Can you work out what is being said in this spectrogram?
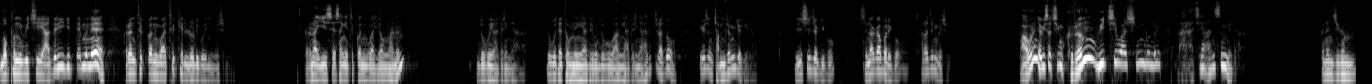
높은 위치의 아들이기 때문에 그런 특권과 특혜를 누리고 있는 것입니다. 그러나 이 세상의 특권과 영화는 누구의 아들이냐, 누구 대통령의 아들이고 누구 왕의 아들이냐 하더라도 이것은 잠정적이에요. 일시적이고 지나가 버리고 사라지는 것입니다. 바울은 여기서 지금 그런 위치와 신분을 말하지 않습니다. 그는 지금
